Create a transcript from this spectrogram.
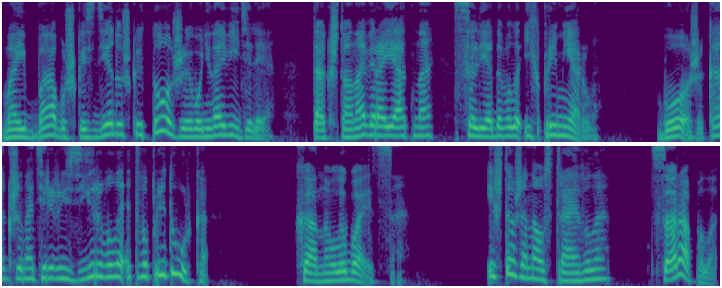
Мои бабушка с дедушкой тоже его ненавидели, так что она, вероятно, следовала их примеру. Боже, как же она терроризировала этого придурка! Ханна улыбается. И что же она устраивала? Царапала.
